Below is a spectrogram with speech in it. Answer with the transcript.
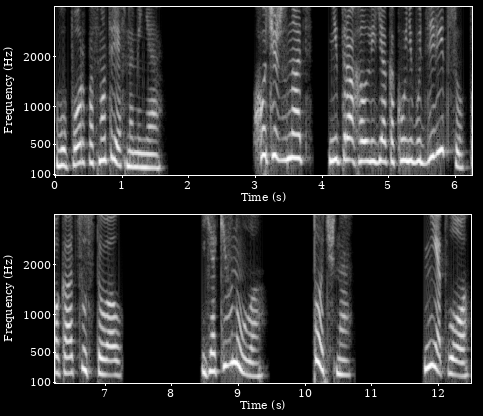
в упор посмотрев на меня. «Хочешь знать, не трахал ли я какую-нибудь девицу, пока отсутствовал?» Я кивнула. Точно. Нет, Ло.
